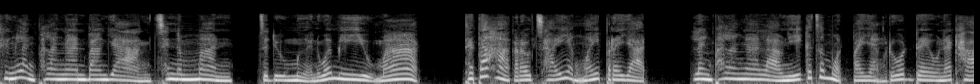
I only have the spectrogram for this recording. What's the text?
ถึงแหล่งพลังงานบางอย่าง เช่นน้ำมันจะดูเหมือนว่ามีอยู่มาก แต่ถ้าหากเราใช้อย่างไม่ประหยัด แหล่งพลังงานเหล่านี้ก็จะหมดไปอย่างรวดเร็วนะคะ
